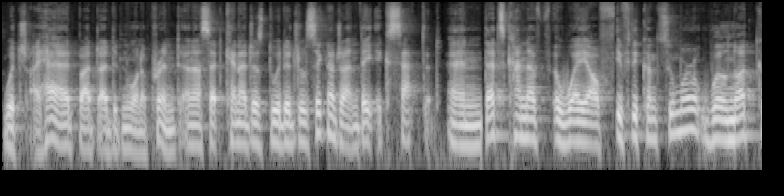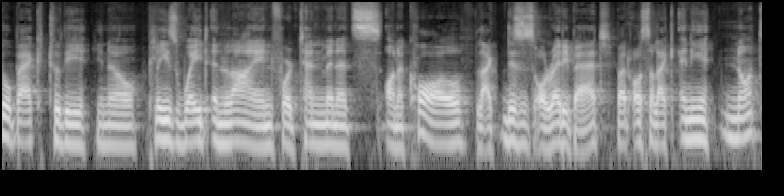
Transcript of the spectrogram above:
which I had, but I didn't want to print. And I said, Can I just do a digital signature? And they accepted. And that's kind of a way of if the consumer will not not go back to the, you know, please wait in line for 10 minutes on a call, like this is already bad, but also like any not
